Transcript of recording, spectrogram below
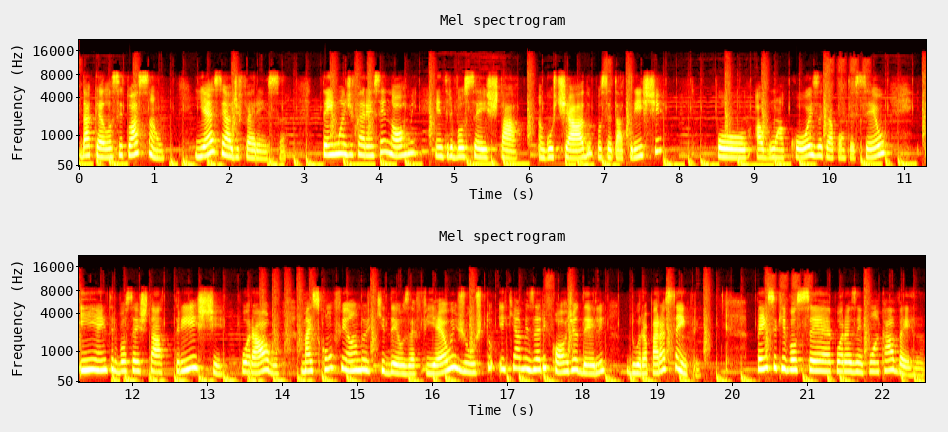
daquela situação. E essa é a diferença. Tem uma diferença enorme entre você estar angustiado, você está triste, por alguma coisa que aconteceu e entre você estar triste por algo, mas confiando que Deus é fiel e justo e que a misericórdia dele dura para sempre. Pense que você é, por exemplo, uma caverna.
